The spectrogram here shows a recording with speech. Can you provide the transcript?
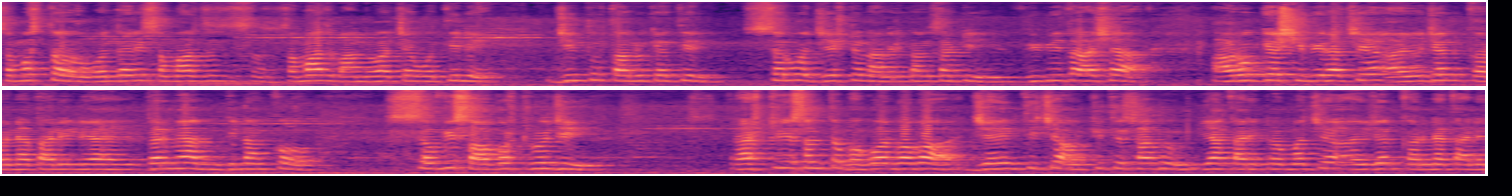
समस्त वंजारी समाज समाज बांधवाच्या वतीने जिंतूर तालुक्यातील सर्व ज्येष्ठ नागरिकांसाठी विविध अशा आरोग्य शिबिराचे आयोजन करण्यात आलेले आहे. दरम्यान दिनांक सव्वीस ऑगस्ट रोजी राष्ट्रीय संत भगवान बाबा जयंतीचे औचित्य साधून या कार्यक्रमाचे आयोजन करण्यात आले.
